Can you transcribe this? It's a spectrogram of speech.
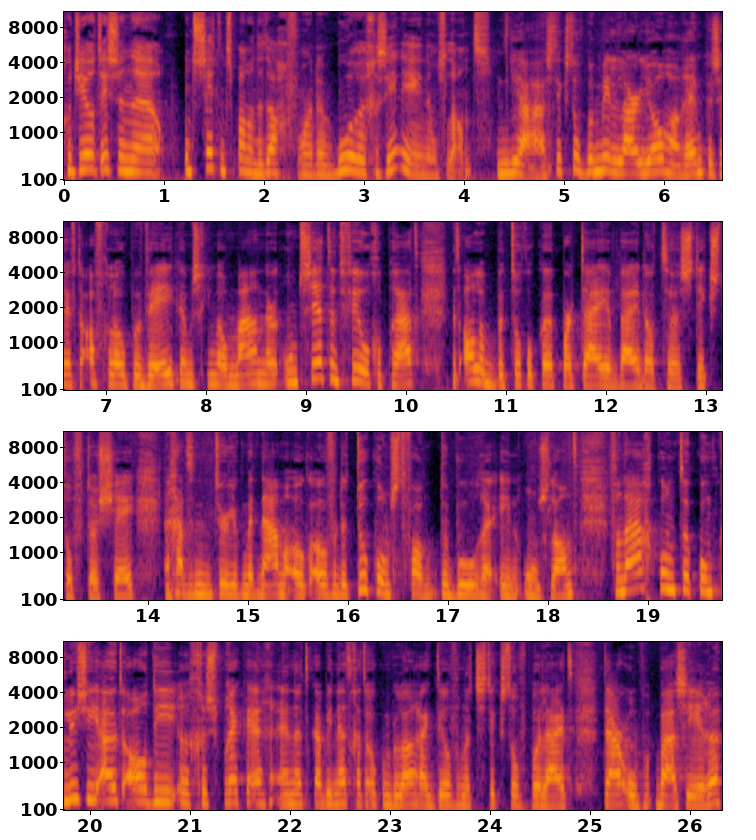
Goed, het is een uh, ontzettend spannende dag voor de boerengezinnen in ons land. Ja, stikstofbemiddelaar Johan Remkes heeft de afgelopen weken, misschien wel maanden, ontzettend veel gepraat met alle betrokken partijen bij dat uh, stikstofdossier. Dan gaat het natuurlijk met name ook over de toekomst van de boeren in ons land. Vandaag komt de conclusie uit al die uh, gesprekken en, en het kabinet gaat ook een belangrijk deel van het stikstofbeleid daarop baseren.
